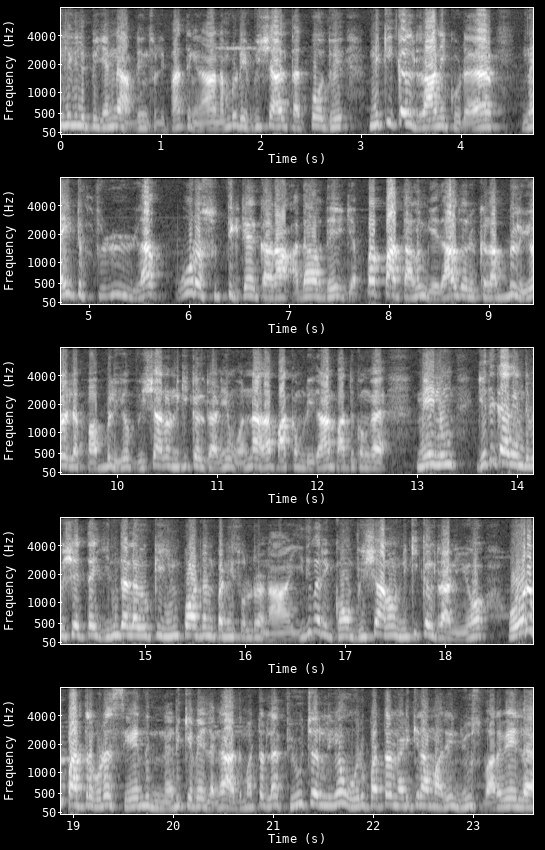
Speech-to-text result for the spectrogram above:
கிளிகிழிப்பு என்ன அப்படின்னு சொல்லி பார்த்தீங்கன்னா நம்மளுடைய விஷால் தற்போது நிக்கிக்கல் ராணி கூட நைட்டு ஃபுல்லாக ஊரை சுற்றிக்கிட்டே இருக்காராம். அதாவது எப்போ பார்த்தாலும் ஏதாவது ஒரு கிளப்லையோ இல்லை பப்லையோ விஷாலும் நிக்கிக்கல் ராணியும் ஒன்றா தான் பார்க்க முடியுதான் பார்த்துக்கோங்க. மேலும் எதுக்காக இந்த விஷயத்தை இந்த அளவுக்கு இம்பார்ட்டன்ட் பண்ணி சொல்றேன்னா இது வரைக்கும் விஷாலும் நிக்கிக்கல் ராணியும் ஒரு படத்தில் கூட சேர்ந்து நடிக்கவே இல்லைங்க. அது மட்டும் இல்லை ஃபியூச்சர்லயும் ஒரு படத்தில் நடிக்கிற மாதிரி நியூஸ் வரவே இல்லை.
